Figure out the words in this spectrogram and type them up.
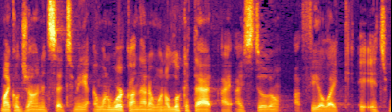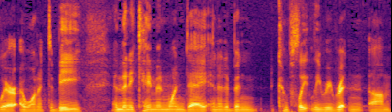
Michael John had said to me, I want to work on that, I want to look at that, I, I still don't feel like i- it's where I want it to be. And then he came in one day, and it had been completely rewritten. Um,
